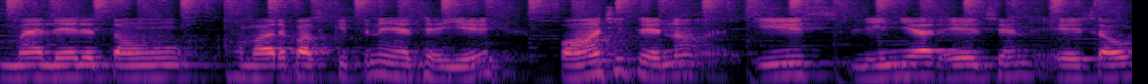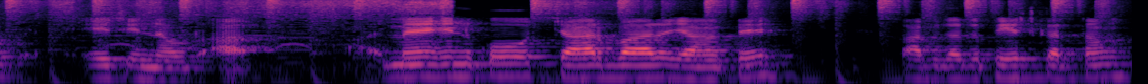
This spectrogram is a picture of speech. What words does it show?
मैं ले लेता हूँ। हमारे पास कितने हैं थे ये? पाँच ही थे ना? Ease linear ease in ease out ease in out मैं इनको चार बार यहाँ पे कॉपी करके पेस्ट करता हूँ।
